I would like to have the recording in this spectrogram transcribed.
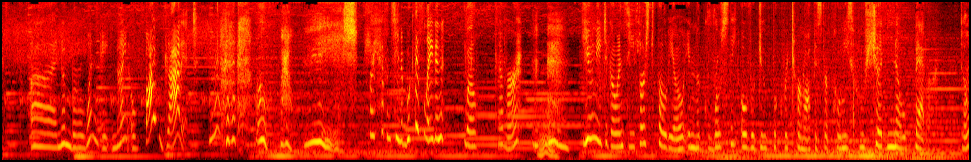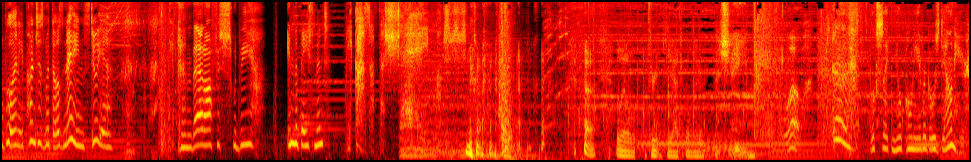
Uh, number 18905. Got it. oh, wow. Yeesh. I haven't seen a book this late in, well, ever. Ooh. You need to go and see First Folio in the grossly overdue book return office for ponies who should know better. Don't pull any punches with those names, do you? And that office would be? In the basement. Because of the shame. A little three theatrical there. The shame. Whoa. Ugh. Looks like no pony ever goes down here.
